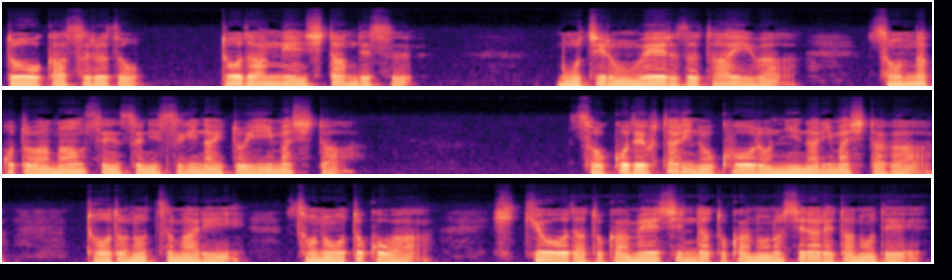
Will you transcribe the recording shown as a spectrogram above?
どうかするぞ、と断言したんです。もちろんウェールズ大尉は、そんなことはナンセンスに過ぎないと言いました。そこで二人の口論になりましたが、トドのつまり、その男は、卑怯だとか迷信だとか罵られたので、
